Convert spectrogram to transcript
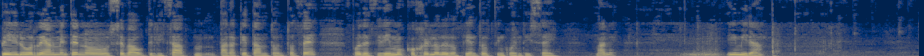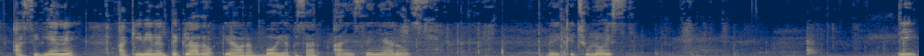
pero realmente no se va a utilizar. ¿Para qué tanto? Entonces, pues decidimos cogerlo de 256, ¿vale? Y mira, así viene. Aquí viene el teclado, que ahora voy a empezar a enseñaros. ¿Veis qué chulo es? Y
